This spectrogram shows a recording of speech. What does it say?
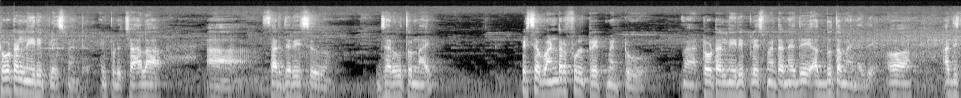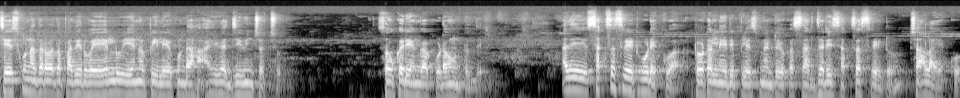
టోటల్ నీ రీప్లేస్మెంట్ ఇప్పుడు చాలా సర్జరీస్ జరుగుతున్నాయి. It's a wonderful treatment to total knee replacement అనేది అద్భుతమైనది. అది చేసుకున్న తర్వాత పది ఇరవై ఏళ్ళు ఏ నొప్పి లేకుండా హాయిగా జీవించవచ్చు సౌకర్యంగా కూడా ఉంటుంది. అది సక్సెస్ రేట్ కూడా ఎక్కువ. టోటల్ నీ రీప్లేస్మెంట్ యొక్క సర్జరీ సక్సెస్ రేటు చాలా ఎక్కువ.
